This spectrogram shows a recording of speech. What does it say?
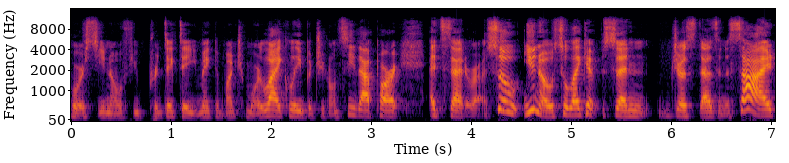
course, you know, if you predict it, you make it much more likely, but you don't see that part, etc. So, you know, so like it said, just as an aside,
